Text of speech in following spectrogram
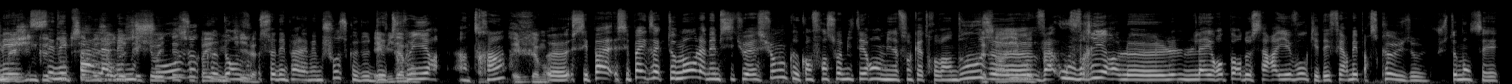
mais ce n'est pas la même chose que ce n'est pas la même chose que de détruire un train. Euh, c'est pas c'est pas exactement la même situation que quand François Mitterrand en 1992 euh, va ouvrir l'aéroport de Sarajevo qui était fermé parce que justement c'est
